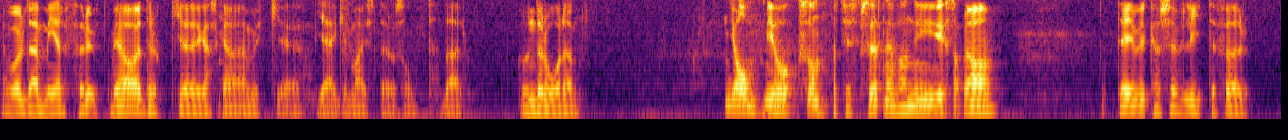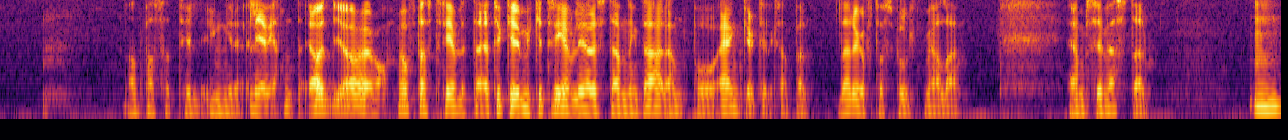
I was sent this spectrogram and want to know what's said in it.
Jag var väl där mer förut Men jag har druckit ganska mycket Jägermeister och sånt där Under åren. Ja, jag också. Fast det, Speciellt när jag var ny i Stockholm. Ja. Det är väl kanske lite för Anpassat till yngre. Eller jag vet inte. Jag, jag, ja, det är oftast trevligt där. Jag tycker det är mycket trevligare stämning där än på Anchor till exempel. Där är det oftast fullt med alla MC-västar Mm.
